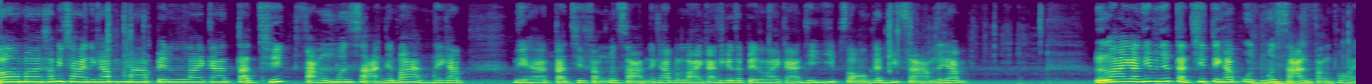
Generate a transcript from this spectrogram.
ต่อมาครับพี่ชายนะครับมาเป็นรายการตัดชิดฝังมวลสารกันบ้างนะครับนี่ฮะตัดชิดฝังมวลสารนะครับรายการนี้ก็จะเป็นรายการที่22กับ23นะครับรายการนี้เป็นเนื้อตัดชิดนะครับ อุดมวลสารฝังพลอย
